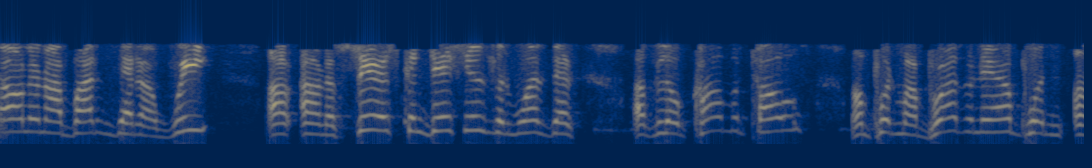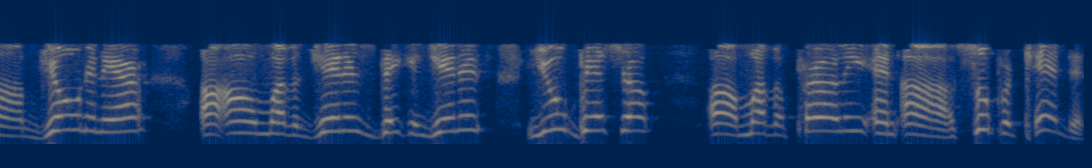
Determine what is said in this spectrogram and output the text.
all in our bodies that are weak, are on the serious conditions, and ones that's a little comatose. I'm putting my brother in there. I'm putting um, June in there. Uh, own Mother Jennings, Deacon Jennings, you Bishop, uh, Mother Pearlie, and uh, Superintendent.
